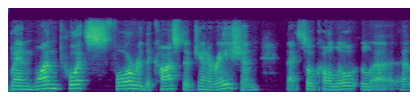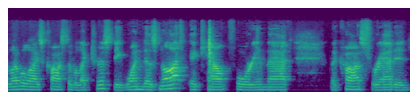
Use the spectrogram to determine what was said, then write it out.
when one puts forward the cost of generation, that so-called low uh, uh, levelized cost of electricity, one does not account for in that the cost for added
